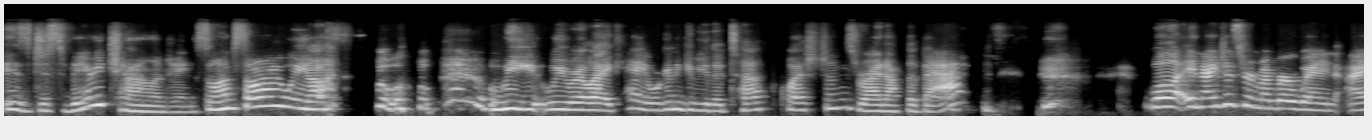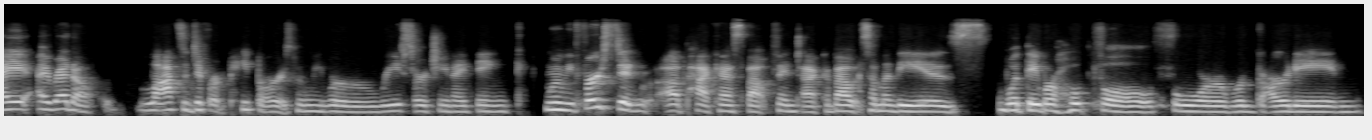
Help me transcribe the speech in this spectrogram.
is just very challenging. So I'm sorry we we we were like, hey, we're going to give you the tough questions right off the bat. Well, and I just remember when I I read a, lots of different papers when we were researching. I think when we first did a podcast about fintech about some of these what they were hopeful for regarding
